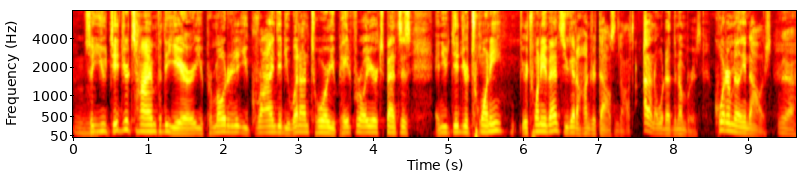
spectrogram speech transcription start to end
So mm-hmm. you did your time for the year, you promoted it, you grinded, you went on tour, you paid for all your expenses, and you did your 20, your 20 events, you get $100,000. I don't know what the number is. Quarter million dollars. Yeah.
